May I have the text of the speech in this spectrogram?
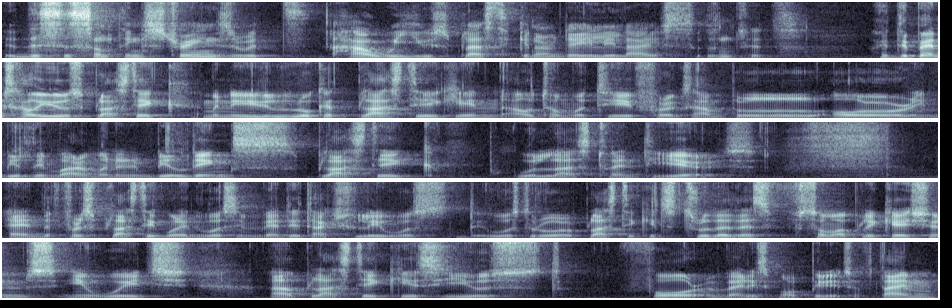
This is something strange with how we use plastic in our daily lives, isn't it? It depends how you use plastic. I mean, you look at plastic in automotive, for example, or in built environment. And in buildings, plastic will last 20 years. And the first plastic, when it was invented, actually was was through plastic. It's true that there's some applications in which uh, plastic is used for very small periods of time,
